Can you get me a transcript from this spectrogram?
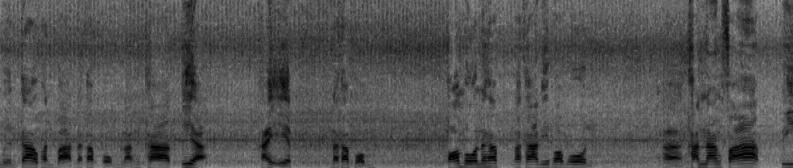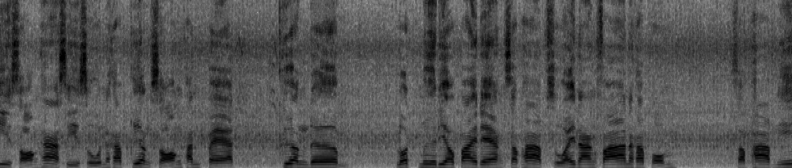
119,000 บาทนะครับผม หลังคาเตี้ยไฮเอ็ดนะครับผม พร้อมโอนนะครับ ราคานี้พร้อมโอนอคันนางฟ้า ปี 2540 นะครับ เครื่อง 2008 เครื่องเดิม รถมือเดียวป้ายแดง สภาพสวยนางฟ้านะครับผม สภาพนี้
